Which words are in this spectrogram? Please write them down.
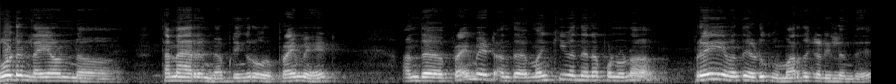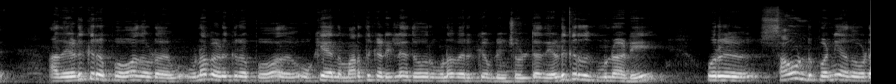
கோல்டன் லயான் தமேரன் அப்படிங்கிற ஒரு ப்ரைமேட் அந்த ப்ரைமேட் அந்த மங்கி வந்து என்ன பண்ணுன்னா ப்ரேயை வந்து எடுக்கும் மரத்துக்கடியிலேருந்து. அதை எடுக்கிறப்போ அதோட உணவை எடுக்கிறப்போ அது ஓகே அந்த மரத்துக்கடியில் ஏதோ ஒரு உணவு இருக்குது அப்படின்னு சொல்லிட்டு அதை எடுக்கிறதுக்கு முன்னாடி ஒரு சவுண்டு பண்ணி அதோட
